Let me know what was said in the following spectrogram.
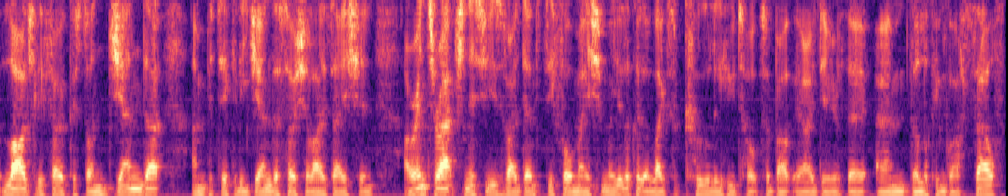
largely focused on gender and particularly gender socialization. Our interactionist views of identity formation, where you look at the likes of Cooley, who talks about the idea of the um, the looking glass self,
